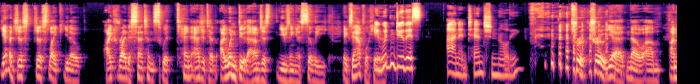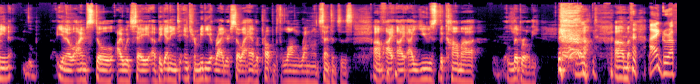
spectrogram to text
yeah, just just like you know, I could write a sentence with ten adjectives. I wouldn't do that. I'm just using a silly example here. You wouldn't do this unintentionally. true true yeah no um i mean you know i'm still i would say a beginning to intermediate writer so i have a problem with long run on sentences um i i, I use the comma liberally I grew up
